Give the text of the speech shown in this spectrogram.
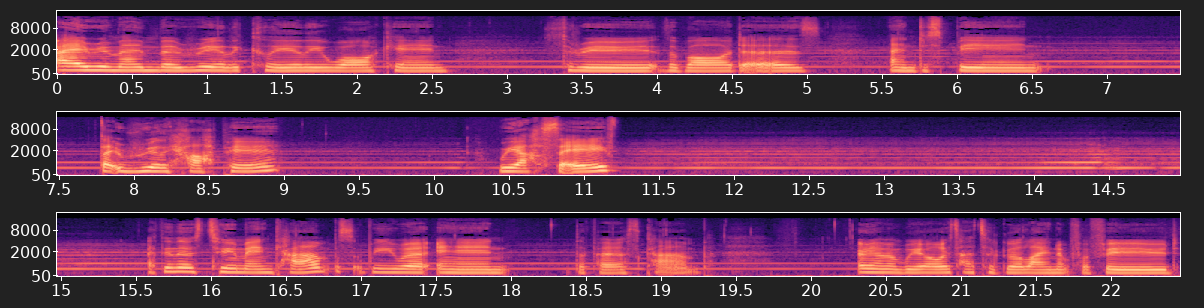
I remember really clearly walking through the borders and just being like really happy. We are safe. I think there was two main camps. We were in the first camp. I remember we always had to go line up for food.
